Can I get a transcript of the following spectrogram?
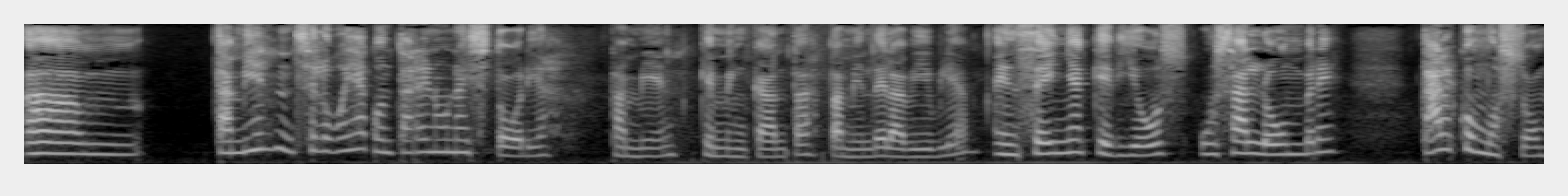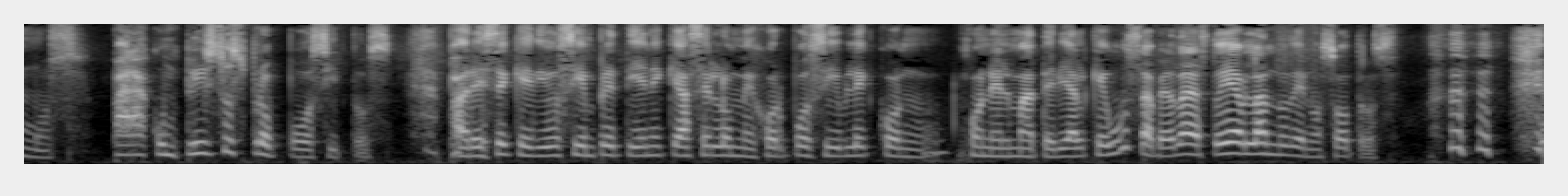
también se lo voy a contar en una historia, también, que me encanta, también de la Biblia. Enseña que Dios usa al hombre tal como somos para cumplir sus propósitos. Parece que Dios siempre tiene que hacer lo mejor posible con, con el material que usa, ¿verdad? Estoy hablando de nosotros.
